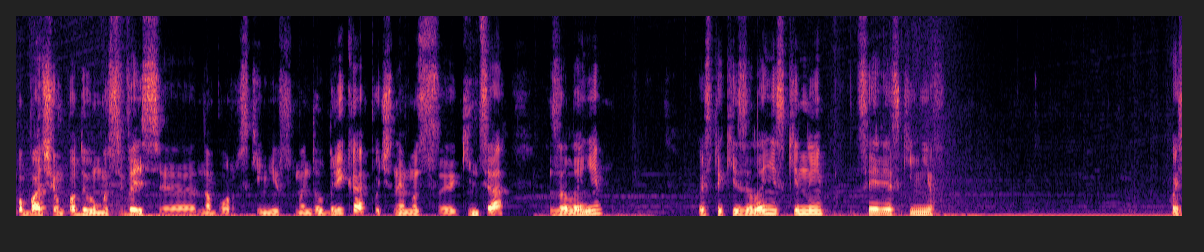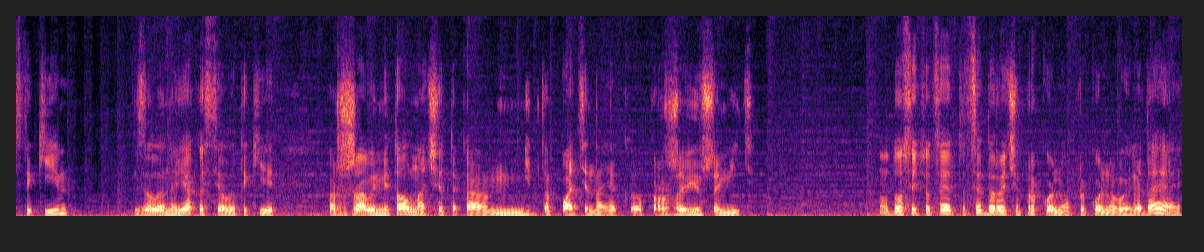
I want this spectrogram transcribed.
побачимо, подивимось весь е, набор скінів Менделбріка. Почнемо з е, кінця. Зелені. Ось такі зелені скіни, серія скінів. Ось такі зеленої якості, але такі ржавий метал, наче така мідна патіна, як проржавівша мідь. Ну, досить оце, це, до речі, прикольно, прикольно виглядає,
